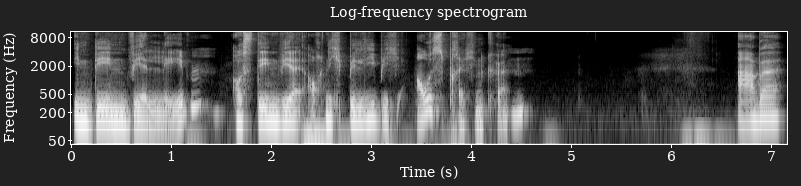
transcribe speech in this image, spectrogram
in denen wir leben, aus denen wir auch nicht beliebig ausbrechen können, aber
